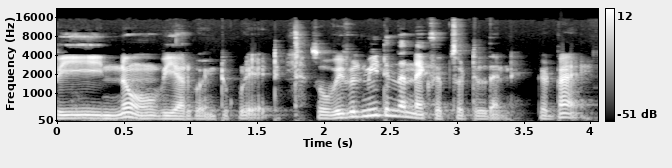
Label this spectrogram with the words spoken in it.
we know we are going to create. So we will meet in the next episode till then. Goodbye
